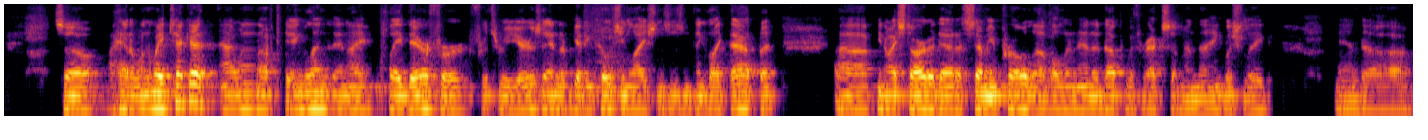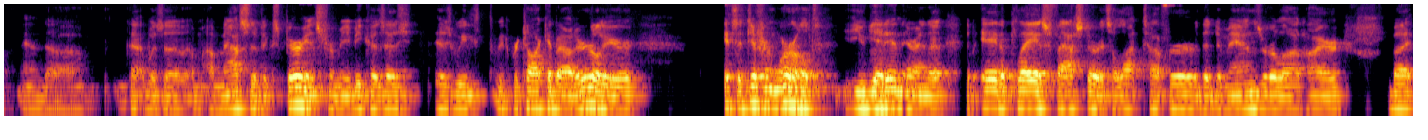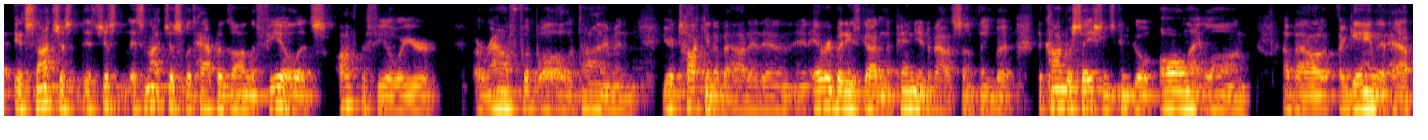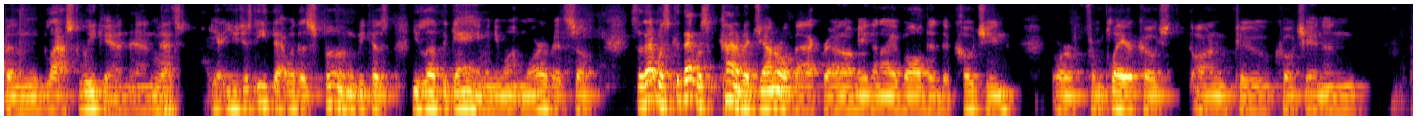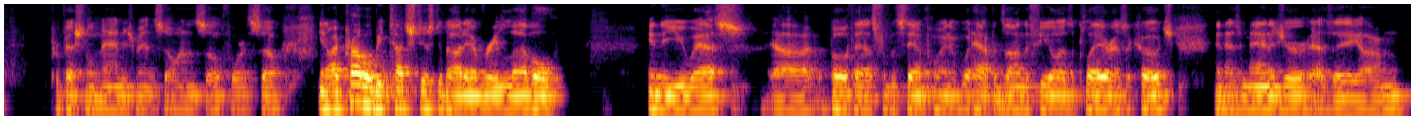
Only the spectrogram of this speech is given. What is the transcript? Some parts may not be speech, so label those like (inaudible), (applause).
So I had a one-way ticket. I went off to England and I played there for, for three years. I ended up getting coaching licenses and things like that. But, uh, you know, I started at a semi-pro level and ended up with Wrexham in the English league. And, uh, and uh, that was a, a massive experience for me because as, as we, we were talking about earlier, it's a different world. You get mm-hmm. in there, and the, the a the play is faster. It's a lot tougher. The demands are a lot higher, but it's not just it's just it's not just what happens on the field. It's off the field where you're around football all the time and you're talking about it and, and everybody's got an opinion about something but the conversations can go all night long about a game that happened last weekend and yeah. that's you just eat that with a spoon because you love the game and you want more of it. So, so that was that was kind of a general background on me. Then I evolved into coaching, or from player coach on to coaching and professional management and so on and so forth. So, you know, I probably touched just about every level in the U.S., uh, both as from the standpoint of what happens on the field as a player, as a coach, and as a manager, as a um,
